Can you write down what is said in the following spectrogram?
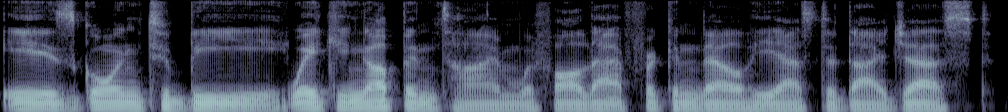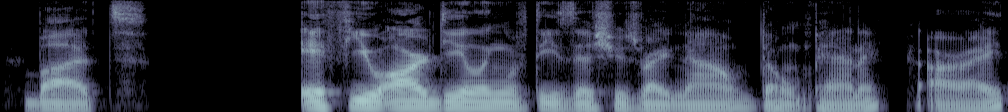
is going to be waking up in time with all that frikandel he has to digest. But if you are dealing with these issues right now, don't panic. All right.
